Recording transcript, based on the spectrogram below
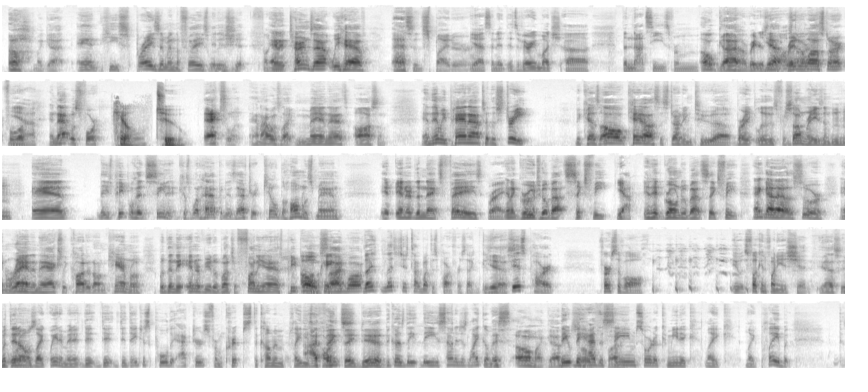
Oh my god. And he sprays him in the face with his shit. And it turns out we have acid spider. Yes, and it, it's very much uh, the Nazis from Oh god. uh, Raiders yeah, of the Lost Raiders of Ark. the Lost Ark for Yeah. And that was for Kill two. excellent. And I was like, man, that's awesome. And then we pan out to the street because all chaos is starting to uh, break loose for some reason. Mm-hmm. And these people had seen it because what happened is after it killed the homeless man, it entered the next phase. Right. And it grew to about six feet. Yeah. It had grown to about six feet and got out of the sewer and ran, and they actually caught it on camera. But then they interviewed a bunch of funny ass people Oh, on okay. the sidewalk. Let, let's just talk about this part for a second. Because Yes. this part, first of all, it was fucking funny as shit. Yes, But then I was. was like, wait a minute. Did, did, did they just pull the actors from Crips to come and play these I parts? think they did. Because they, they sounded just like them. They, oh my god, they they so had the funny. same sort of comedic like like play, but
